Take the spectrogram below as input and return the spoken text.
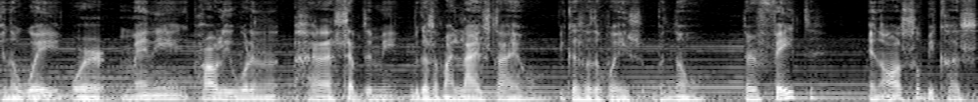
in a way where many probably wouldn't have accepted me because of my lifestyle because of the ways but no their faith and also because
